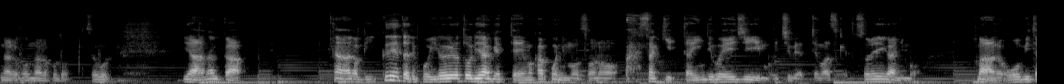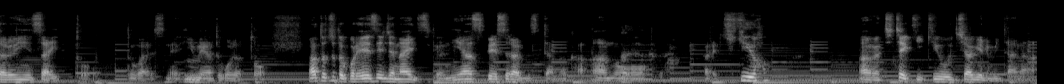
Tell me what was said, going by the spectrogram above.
なるほど、なるほど。すごい。いや、なんか、あなんかビッグデータでこういろいろ取り上げて、まあ、過去にもその、さっき言ったインディゴ AG も一部やってますけど、それ以外にも、まあ、あのオービタルインサイトとかですね、うん。有名なところだと、あとちょっとこれ衛星じゃないですけど、ニアスペースラブスってあのか、あの、はいはいはい。あれ気球を、なんかちっちゃい気球を打ち上げるみたいな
